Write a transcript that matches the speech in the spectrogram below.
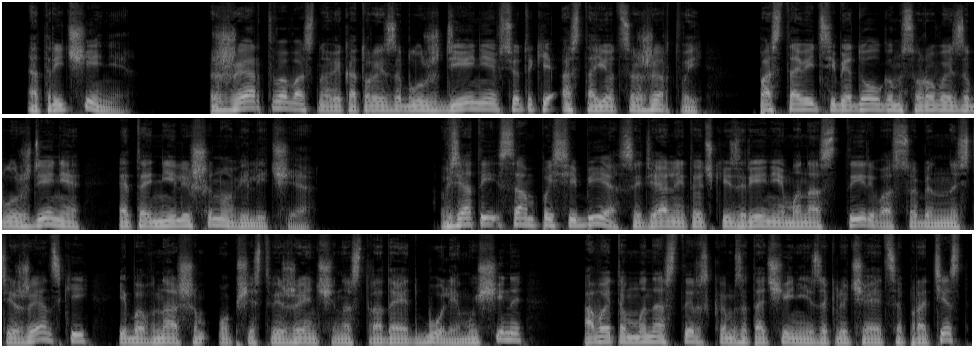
– отречение. Жертва, в основе которой заблуждение все-таки остается жертвой. Поставить себе долгом суровое заблуждение – это не лишено величия. Взятый сам по себе, с идеальной точки зрения, монастырь, в особенности женский, ибо в нашем обществе женщина страдает более мужчины, а в этом монастырском заточении заключается протест,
